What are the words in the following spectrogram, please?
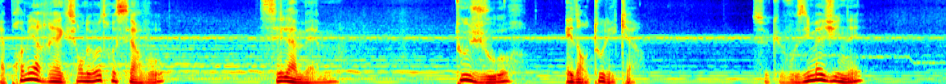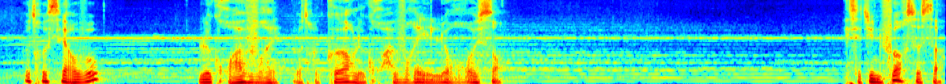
la première réaction de votre cerveau, c'est la même. Toujours et dans tous les cas ce que vous imaginez, votre cerveau le croit vrai, votre corps le croit vrai, le ressent. C'est une force ça.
